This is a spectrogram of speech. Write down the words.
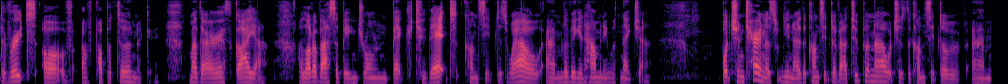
The roots of, of Papatūānuku, Mother Earth, Gaia. A lot of us are being drawn back to that concept as well, um, living in harmony with nature which in turn is, you know, the concept of our tupuna, which is the concept of um,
